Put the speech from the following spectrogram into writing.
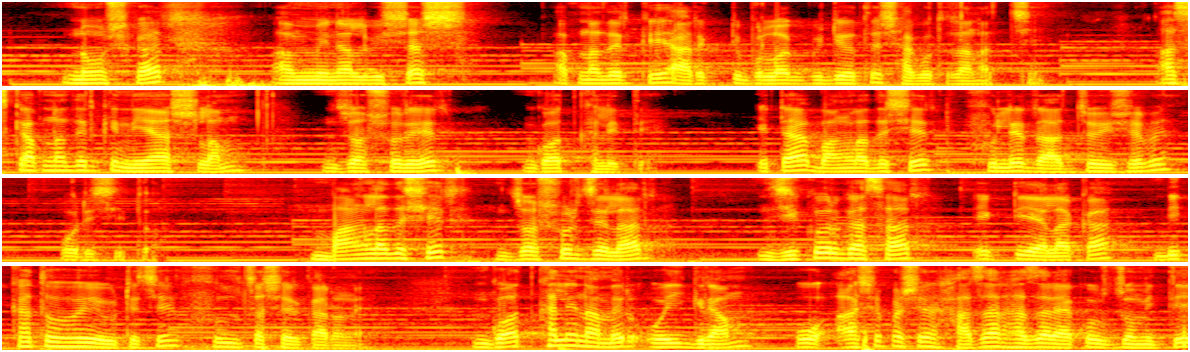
নমস্কার, আমি মিনাল বিশ্বাস। আপনাদেরকে আরেকটি ব্লগ ভিডিওতে স্বাগত জানাচ্ছি। আজকে আপনাদেরকে নিয়ে আসলাম যশোরের গদখালিতে। এটা বাংলাদেশের ফুলের রাজ্য হিসেবে পরিচিত। বাংলাদেশের যশোর জেলার জিকরগাছার একটি এলাকা বিখ্যাত হয়ে উঠেছে ফুল চাষের কারণে। গদখালি নামের ওই গ্রাম ও আশেপাশের হাজার হাজার একর জমিতে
